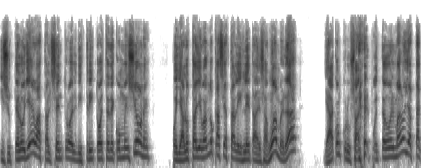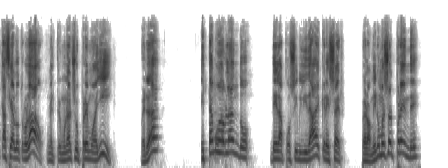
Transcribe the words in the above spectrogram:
Y si usted lo lleva hasta el centro del distrito este de convenciones, pues ya lo está llevando casi hasta la isleta de San Juan, ¿verdad? Ya con cruzar el puente de hermano ya está casi al otro lado, en el Tribunal Supremo allí, ¿verdad? Estamos hablando de la posibilidad de crecer, pero a mí no me sorprende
